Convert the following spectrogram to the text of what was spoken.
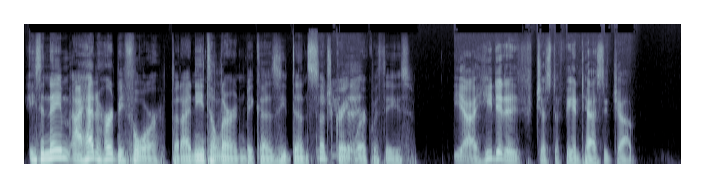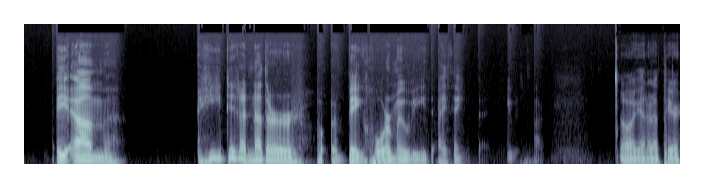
he's a name I hadn't heard before, but I need to learn because he's done such did great it. work with these. Yeah, he did a, just a fantastic job. He, um, he did another big horror movie. I think that he was talking. Oh, I got it up here.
